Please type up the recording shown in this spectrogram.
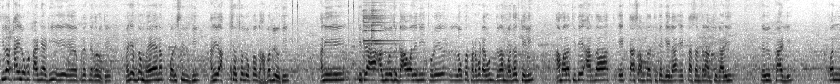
तिला काही लोक काढण्यासाठी प्रयत्न करत होते. म्हणजे एकदम भयानक परिस्थिती होती. आणि अक्षरशः लोक घाबरली होती. आणि तिथे आजूबाजूच्या गाववाल्यांनी थोडे लवकर फटाफट येऊन जरा मदत केली. आम्हाला तिथे अर्धा एक तास आमचा तिथे गेला एक तासानंतर आमची गाडी त्यावेळी काढली. पण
